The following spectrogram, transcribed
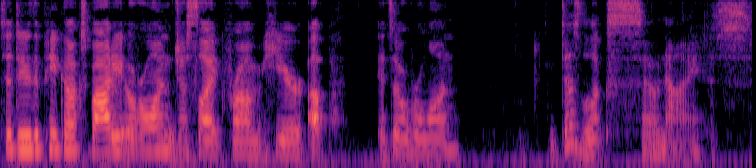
to do the peacock's body over one, just like from here up, it's over one. It does look so nice.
